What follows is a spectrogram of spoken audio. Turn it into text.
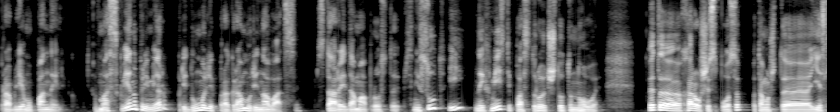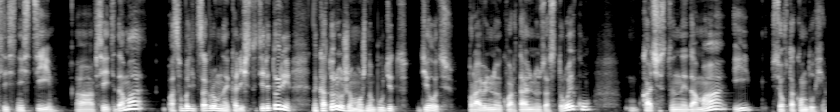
проблему панелек? В Москве, например, придумали программу реновации. Старые дома просто снесут и на их месте построят что-то новое. Это хороший способ, потому что если снести э, все эти дома, освободится огромное количество территорий, на которые уже можно будет делать правильную квартальную застройку, качественные дома и все в таком духе.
